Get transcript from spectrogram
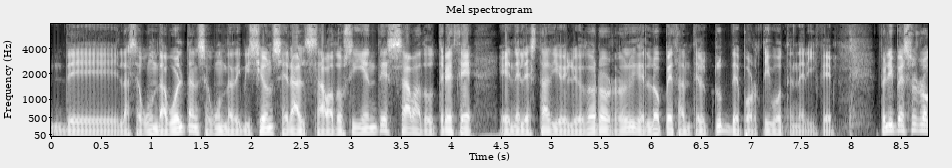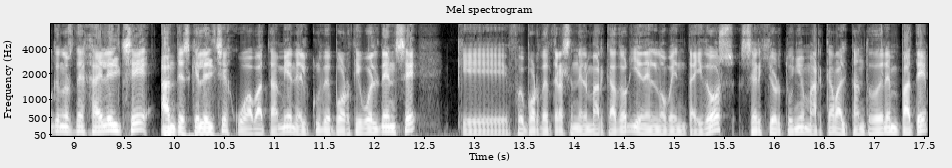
de la segunda vuelta en segunda división será el sábado siguiente, sábado 13, en el estadio Eleodoro Rodríguez López ante el Club Deportivo Tenerife. Felipe, eso es lo que nos deja el Elche. Antes que el Elche jugaba también el Club Deportivo Eldense, que fue por detrás en el marcador y en el 92 Sergio Ortuño marcaba el tanto del empate,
